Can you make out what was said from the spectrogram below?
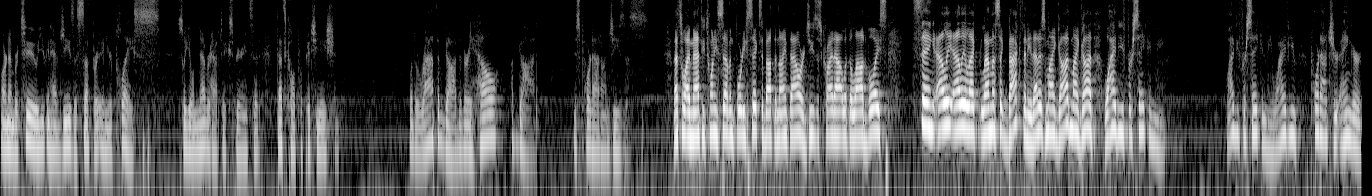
Or number two, you can have Jesus suffer in your place so you'll never have to experience it. That's called propitiation. Where the wrath of God, the very hell of God, is poured out on Jesus. That's why Matthew 27 46, about the ninth hour, Jesus cried out with a loud voice, saying, Eli, Eli, lama sabachthani, that is my God, my God, why have you forsaken me? Why have you forsaken me? Why have you poured out your anger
